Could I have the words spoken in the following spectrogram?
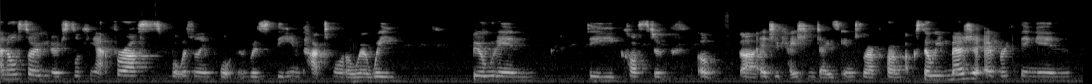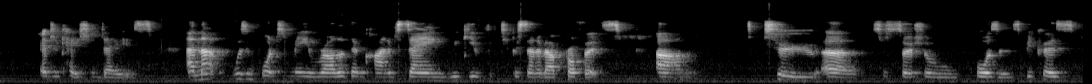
and also, you know, just looking at for us, what was really important was the impact model where we build in the cost of, of uh, education days into our product. So we measure everything in education days. And that was important to me rather than kind of saying we give 50% of our profits um, to, uh, to social causes because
